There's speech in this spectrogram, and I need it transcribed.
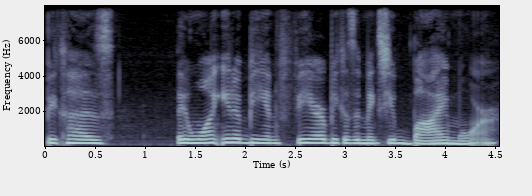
because they want you to be in fear because it makes you buy more.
